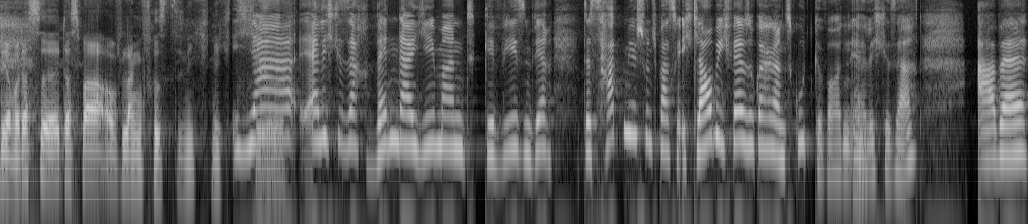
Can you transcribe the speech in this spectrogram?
Ja, aber das, äh, das war auf langfristig nicht, nichts. Ja, ehrlich gesagt, wenn da jemand gewesen wäre, das hat mir schon Spaß gemacht. Ich glaube, ich wäre sogar ganz gut geworden, ehrlich gesagt. Aber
